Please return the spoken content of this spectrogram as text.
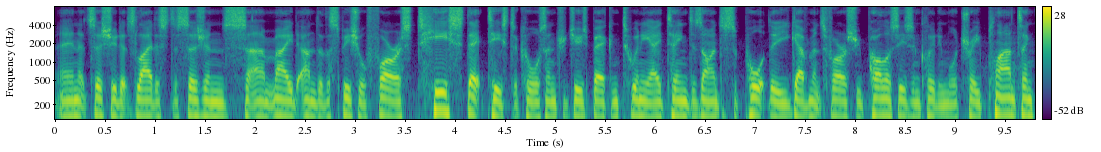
and it's issued its latest decisions uh, made under the Special Forest Test. That test, of course, introduced back in 2018, designed to support the government's forestry policies, including more tree planting.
